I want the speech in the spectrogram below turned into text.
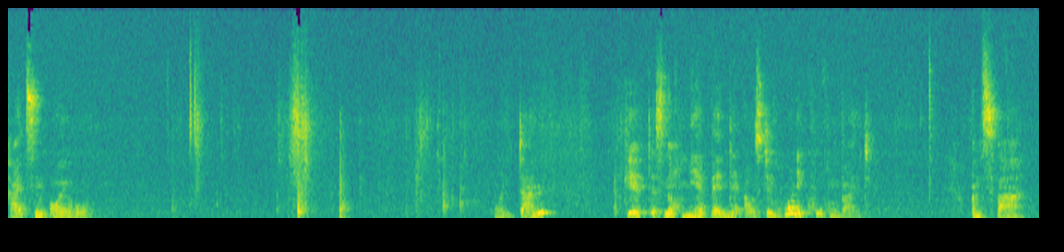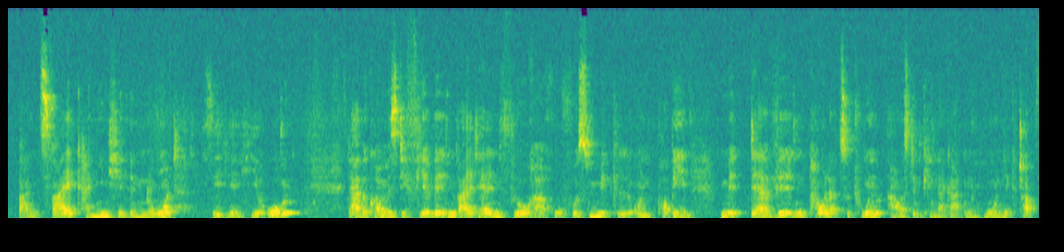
13 Euro. Und dann gibt es noch mehr Bände aus dem Honigkuchenwald. Und zwar Band 2, Kaninchen in Not, seht ihr hier oben. Da bekommen es die vier wilden Waldhelden Flora, Rufus, Mickel und Poppy mit der wilden Paula zu tun aus dem Kindergarten Honigtopf.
